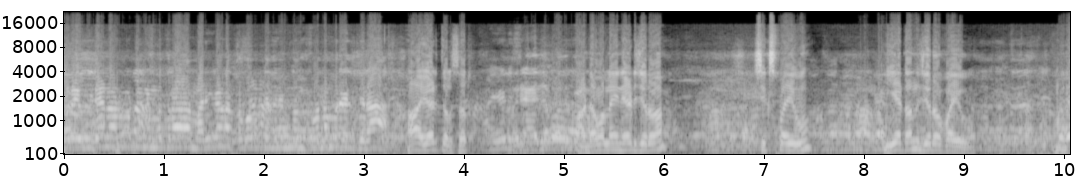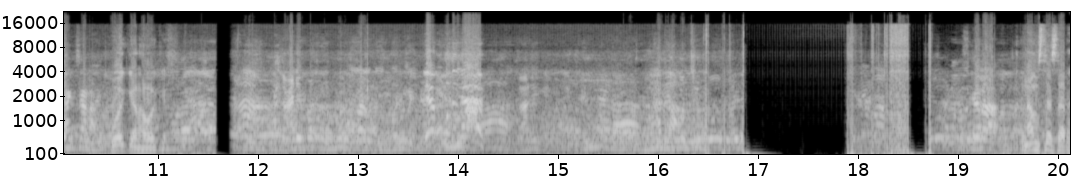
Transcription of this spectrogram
ಸರ್ ಈ ವಿಡಿಯೋ ನೋಡ್ಬಿಟ್ಟು ನಿಮ್ಮ ಹತ್ರ ಮರಿಗಳನ್ನ ತಗೋಬೇಕಂದ್ರೆ ನಿಮ್ದೊಂದು ಫೋನ್ ನಂಬರ್ ಹೇಳ್ತೀರಾ? ಹಾಂ ಹೇಳ್ತೀವಲ್ಲ sir. Double nine eight zero six five eight one zero five thanks ಅಣ್ಣ. ಓಕೆ ಅಣ್ಣ ಓಕೆ ನಮಸ್ತೆ ಸರ್.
